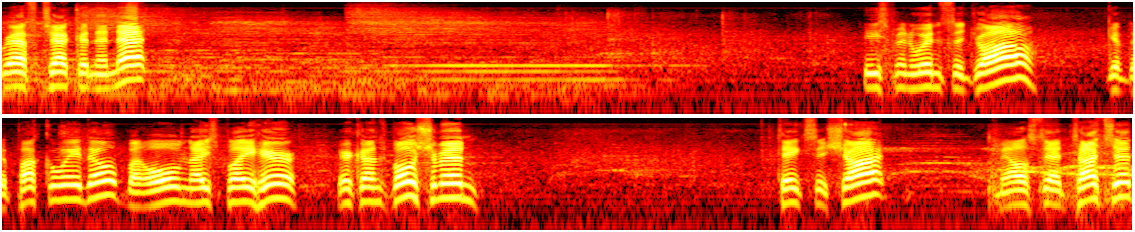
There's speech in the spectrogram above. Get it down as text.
Ref checking the net. Eastman wins the draw. Give the puck away though, but oh, nice play here. Here comes Boschman. Takes a shot. Melstead touch it.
